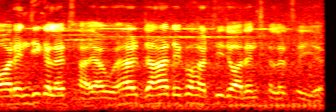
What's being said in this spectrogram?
ऑरेंज ही कलर छाया हुआ है। हर, जहाँ देखो, हर चीज़ ऑरेंज कलर से ही है।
